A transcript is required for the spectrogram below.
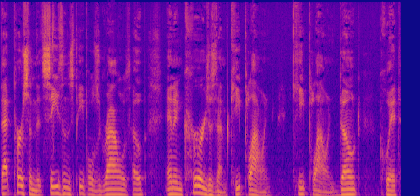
that person that seasons people's ground with hope and encourages them. Keep plowing, keep plowing. Don't quit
